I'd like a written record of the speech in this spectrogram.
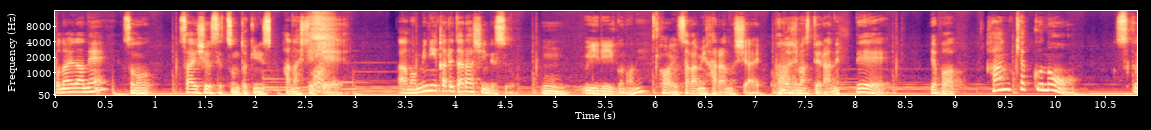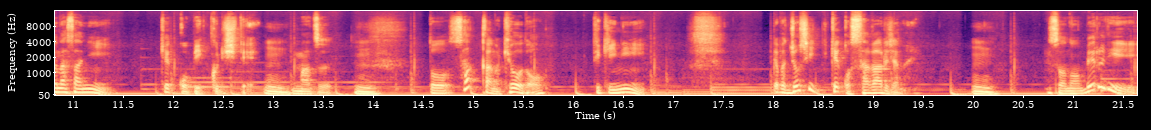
この間ねその最終節の時に話しててあの見に行かれたらしいんですよ。うん、WE リーグのね、はい。相模原の試合。はい。野島ステラね、でやっぱ観客の少なさに結構びっくりしてうん。まず。うん。とサッカーの強度的にやっぱ女子って結構差があるじゃないうん。そのベルディ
